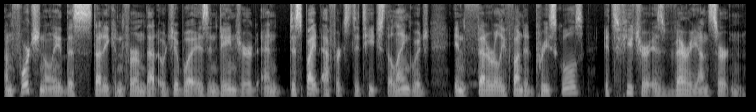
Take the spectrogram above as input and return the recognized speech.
Unfortunately, this study confirmed that Ojibwa is endangered, and despite efforts to teach the language in federally funded preschools, its future is very uncertain.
